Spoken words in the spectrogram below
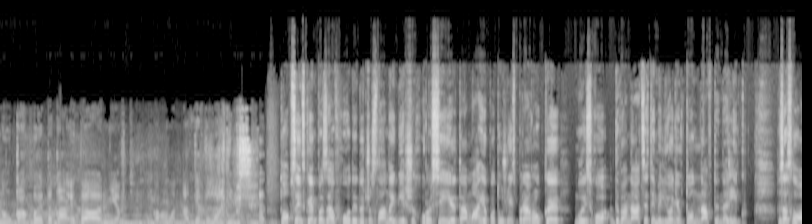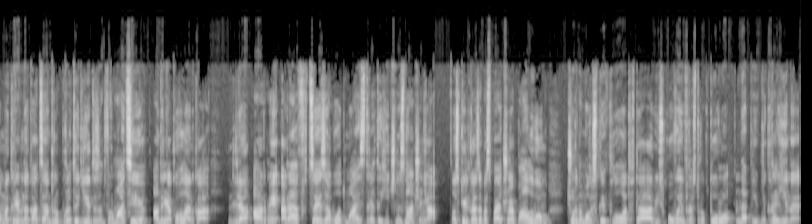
Ну, как бы это, га- это нефть. Камон. А где пожарные машины? Туапсинське НПЗ входить до числа найбільших у Росії та має потужність переробки близько 12 мільйонів тонн нафти на рік. За словами керівника центру протидії дезінформації Андрія Коваленка, для армії РФ цей завод має стратегічне значення, оскільки забезпечує паливом Чорноморський флот та військову інфраструктуру на півдні країни.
